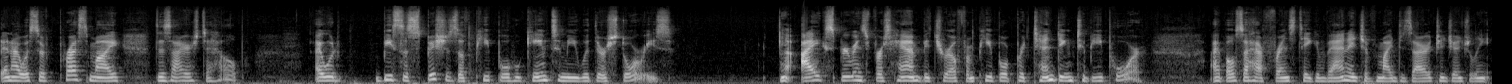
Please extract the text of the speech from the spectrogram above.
and I would suppress my desires to help. I would be suspicious of people who came to me with their stories. I experienced firsthand betrayal from people pretending to be poor. I've also had friends take advantage of my desire to genuinely,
